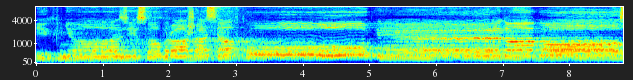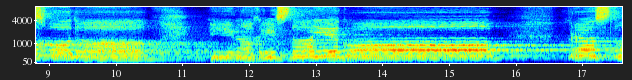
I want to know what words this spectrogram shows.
И князи собрашася в купе Христа Его. Расторгнем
